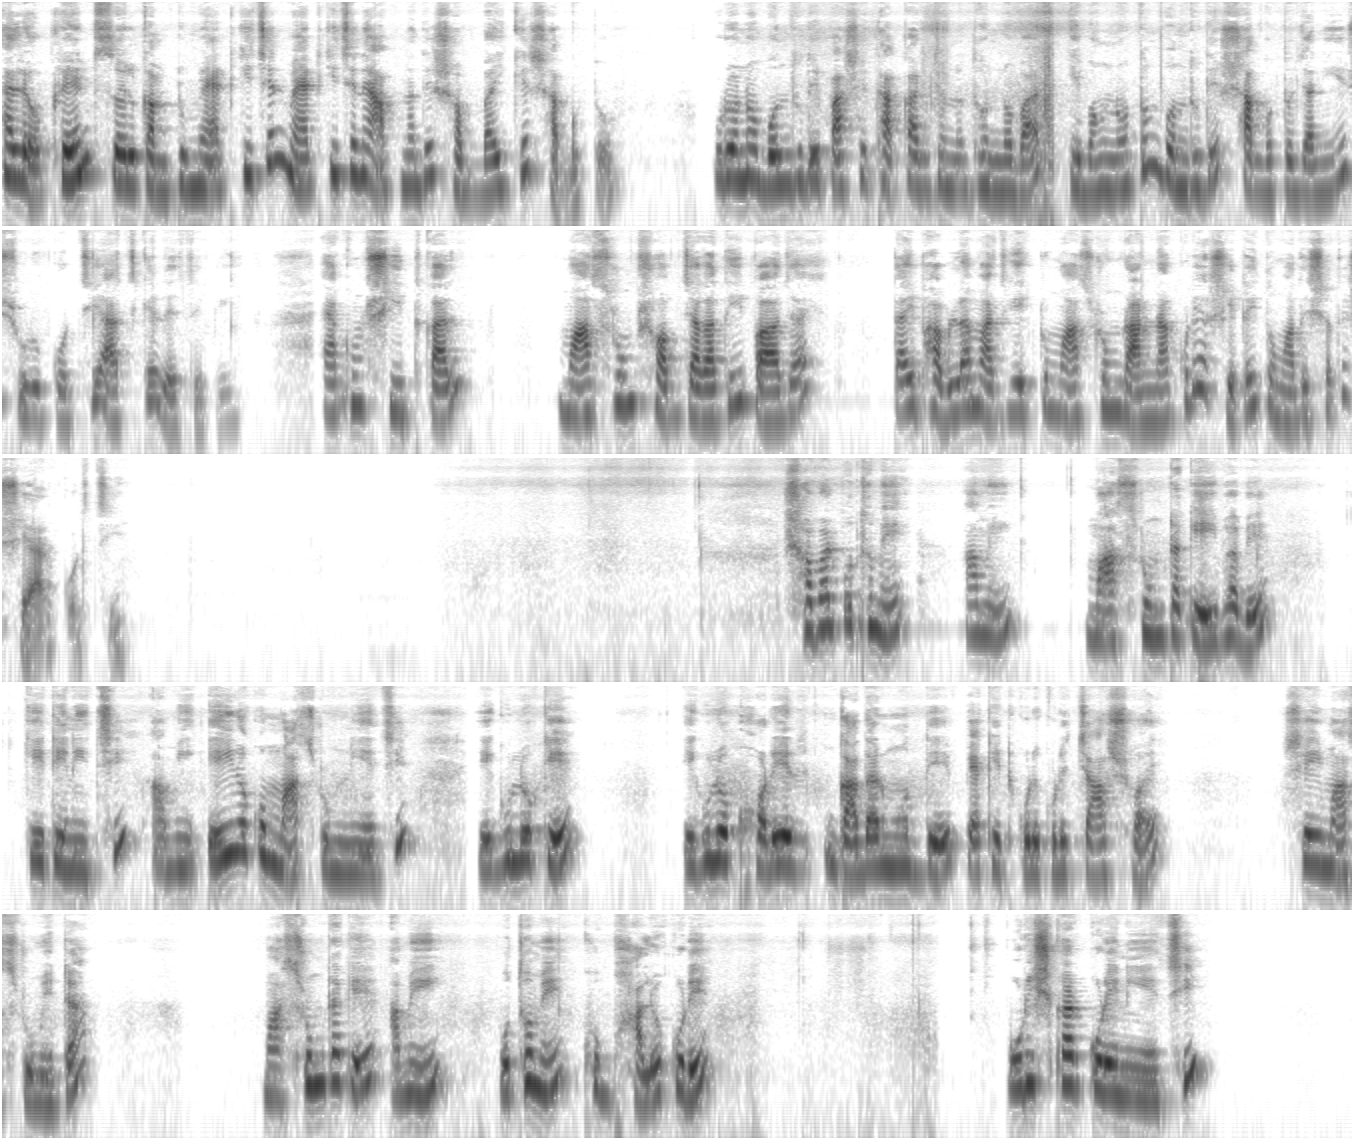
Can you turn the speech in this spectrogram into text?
Hello friends, welcome to Matt kitchen. Matt কিচেনে আপনাদের সবাইকে স্বাগত। পুরনো বন্ধুদের পাশে থাকার জন্য ধন্যবাদ এবং নতুন বন্ধুদের স্বাগত জানিয়ে শুরু করছি আজকের রেসিপি এখন শীতকাল, মাশরুম সব জায়গাতেই পাওয়া যায়, তাই ভাবলাম আজকে একটু মাশরুম রান্না করে আর সেটাই তোমাদের সাথে শেয়ার করছি। সবার প্রথমে আমি মাশরুমটাকে এইভাবে কেটে নিচ্ছি। আমি এই রকম মাশরুম নিয়েছি। এগুলোকে, এগুলো খড়ের গাদার মধ্যে প্যাকেট করে করে চাষ হয়। সেই মাশরুম এটা। মাশরুমটাকে আমি প্রথমে খুব ভালো করে পরিষ্কার করে নিয়েছি।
